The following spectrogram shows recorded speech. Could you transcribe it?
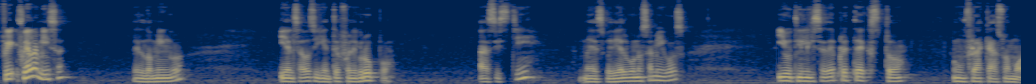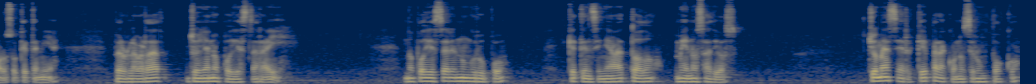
fui, fui a la misa el domingo y el sábado siguiente fue el grupo. Asistí, me despedí de algunos amigos y utilicé de pretexto un fracaso amoroso que tenía. Pero la verdad, yo ya no podía estar ahí. No podía estar en un grupo que te enseñaba todo menos a Dios. Yo me acerqué para conocer un poco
